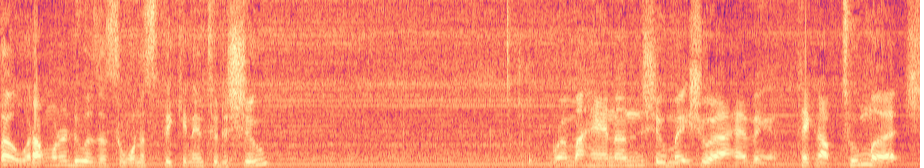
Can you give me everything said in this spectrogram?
So what I want to do is I just want to stick it into the shoe run my hand on the shoe, make sure I haven't taken off too much.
